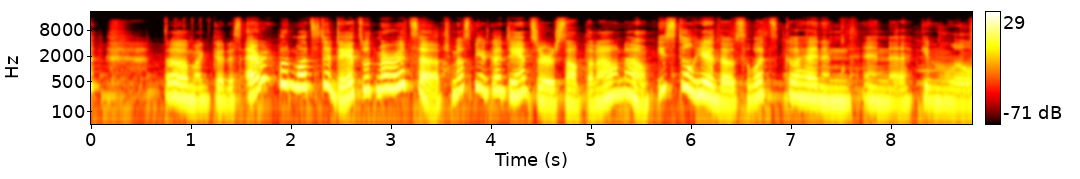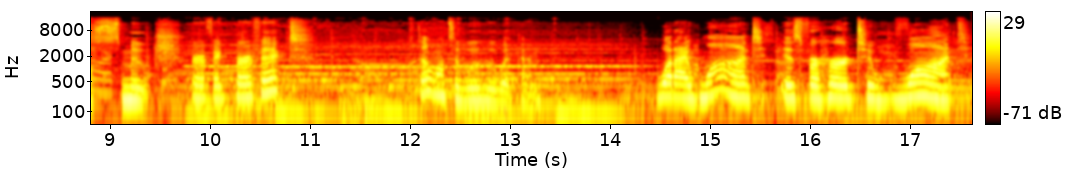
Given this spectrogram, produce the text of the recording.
oh my goodness. Everyone wants to dance with Maritza. She must be a good dancer or something. I don't know. He's still here though, so let's go ahead and, and uh, give him a little smooch. Perfect, perfect. Still wants a woohoo with him. What I want is for her to want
